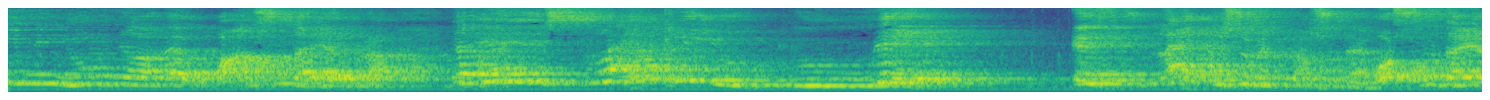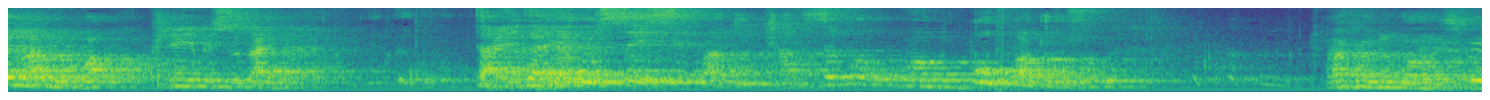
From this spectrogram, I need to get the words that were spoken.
nyini nyinaa nyinaa ɛwɔ aso na yɛ bra. Na yɛ is likely you you may. Is likely so bɛ na so na yɛ ɔso na yɛ na no pa pii bi so na yɛ da yɛ da yɛ no sɛ sɛ ma to kya nsɛm a ma bɔ ma to so. Afei no bɔne sɛ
